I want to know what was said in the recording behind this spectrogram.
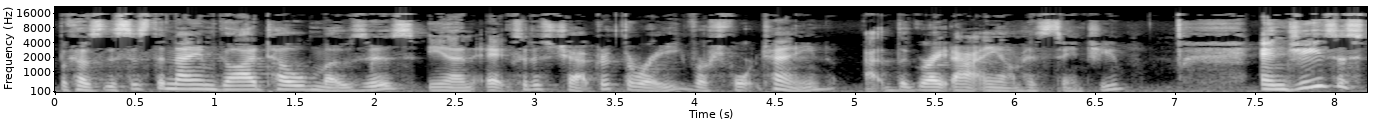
because this is the name God told Moses in Exodus chapter 3, verse 14. Uh, the great I am has sent you. And Jesus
